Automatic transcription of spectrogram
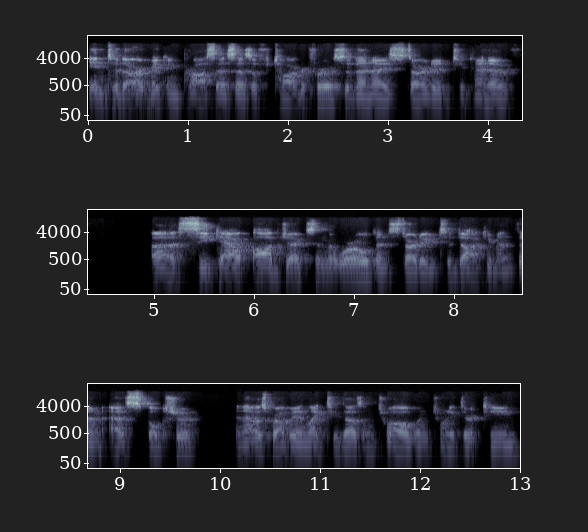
into the art making process as a photographer so then i started to kind of uh, seek out objects in the world and started to document them as sculpture and that was probably in like 2012 and 2013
